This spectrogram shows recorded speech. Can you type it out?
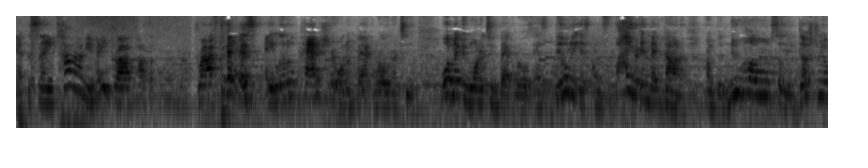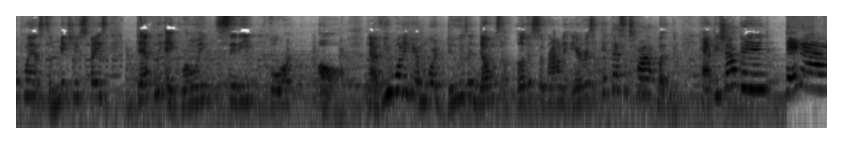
At the same time, you may drive past drive past a little pasture on a back road or two, or maybe one or two back roads, as building is on fire in McDonough. From the new homes to the industrial plants to mixed-use space, definitely a growing city for all. Now, if you want to hear more do's and don'ts of other surrounding areas, hit that subscribe button. Happy shopping! Hey guys,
